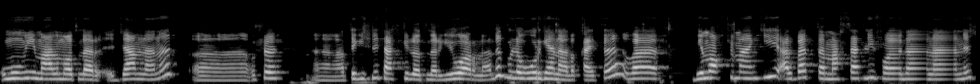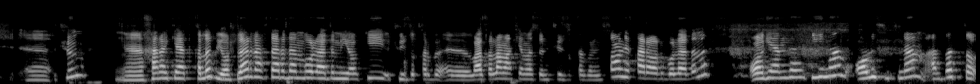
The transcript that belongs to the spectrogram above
umumiy ma'lumotlar jamlanib e, o'sha e, tegishli tashkilotlarga yuboriladi. Bular o'rganadi qayta va demoqchimanki albatta maqsadli foydalanish uchun harakat qilib yoshlar daftaridan bo'ladimi yoki uch yuz qirq e, vazirlar mahkamasini uch yuz qirq birinchi sonli qarori bo'ladimi? Olgandan keyin ham olish uchun ham albatta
